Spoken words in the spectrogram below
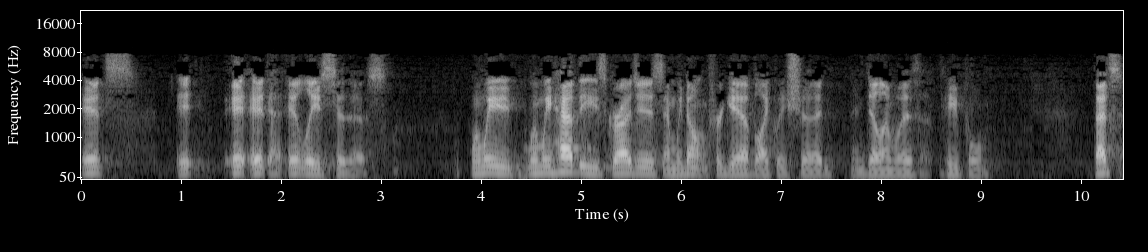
it's it it it, it leads to this. When we when we have these grudges and we don't forgive like we should in dealing with people, that's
